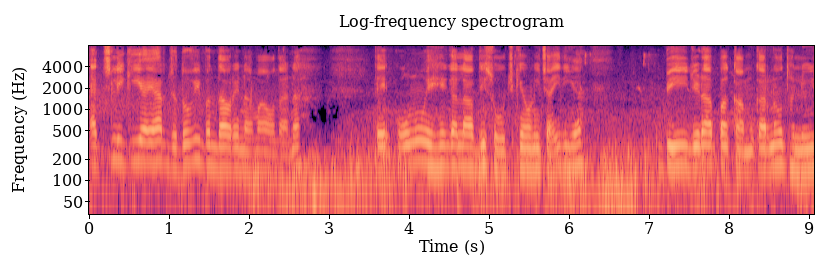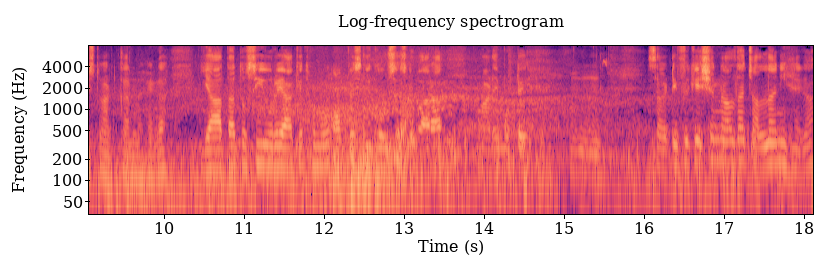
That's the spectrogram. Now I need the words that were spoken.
ਐਕਚੁਅਲੀ ਕੀ ਆ ਯਾਰ, ਜਦੋਂ ਵੀ ਬੰਦਾ ਉਰੇ ਨਵਾਂ ਆਉਂਦਾ ਨਾ, ਤੇ ਉਹਨੂੰ ਇਹ ਗੱਲ ਆਪਦੀ ਸੋਚ ਕੇ ਆਉਣੀ ਚਾਹੀਦੀ ਆ, ਵੀ ਜਿਹੜਾ ਆਪਾਂ ਕੰਮ ਕਰਨਾ, ਉਹ ਥੱਲੇ ਹੀ ਸਟਾਰਟ ਕਰਨਾ ਹੈਗਾ। ਜਾਂ ਤਾਂ ਤੁਸੀਂ ਉਰੇ ਆ ਕੇ ਤੁਹਾਨੂੰ ਆਬਵੀਅਸਲੀ ਕੋਰਸਸ ਦੁਬਾਰਾ ਮਾੜੇ ਮੋਟੇ ਸਰਟੀਫਿਕੇਸ਼ਨ ਨਾਲ ਤਾਂ ਚੱਲਣਾ ਨਹੀਂ ਹੈਗਾ।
